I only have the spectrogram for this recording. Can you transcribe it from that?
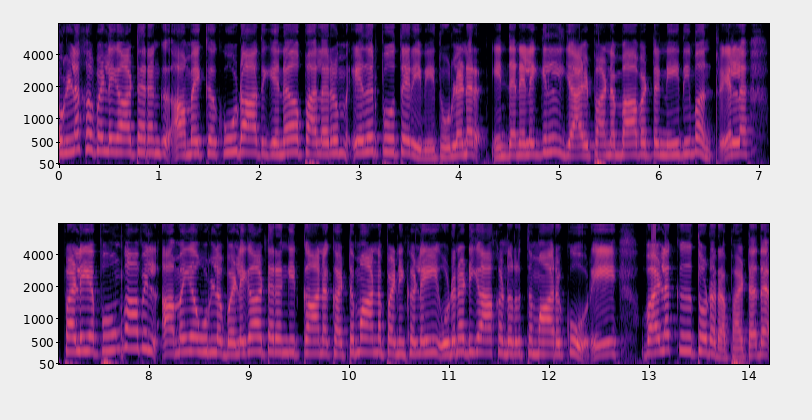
உள்ளக விளையாட்டரங்கு அமைக்க கூடாது என பலரும் எதிர்ப்பு தெரிவித்துள்ளனர். இந்த நிலையில் யாழ்ப்பாணம் மாவட்ட நீதிமன்றில் பழைய பூங்காவில் அமைய உள்ள விளையாட்டரங்கிற்கான கட்டுமான பணிகளை உடனடியாக நிறுத்துமாறு கோரி வழக்கு தொடரப்பட்டது.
